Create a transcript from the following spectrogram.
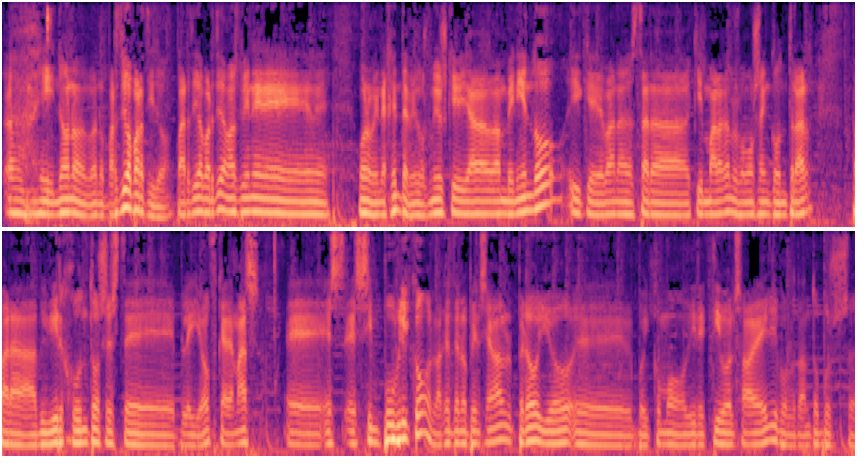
Ay, no, no, bueno, partido a partido. Partido a partido. Además viene, bueno, viene gente, amigos míos que ya van viniendo y que van a estar aquí en Málaga. Nos vamos a encontrar para vivir juntos este playoff, que además eh, es, es sin público, la gente no piense mal, pero yo eh, voy como directivo del Sabadell y por lo tanto, pues eh,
